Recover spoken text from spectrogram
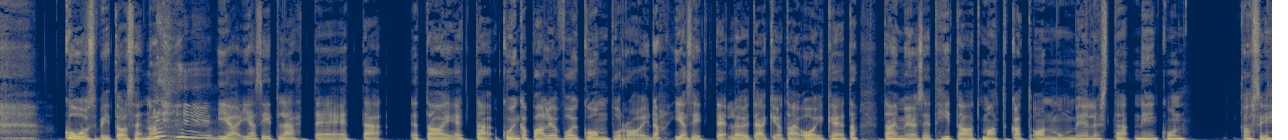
kuusvitosena ja, ja sitten lähtee, että tai että kuinka paljon voi kompuroida ja sitten löytääkin jotain oikeaa. Tai myös, että hitaat matkat on mun mielestä niin kuin tosi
